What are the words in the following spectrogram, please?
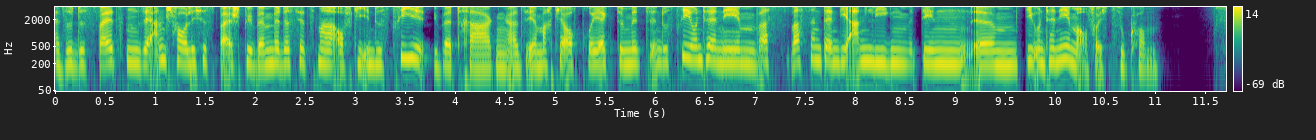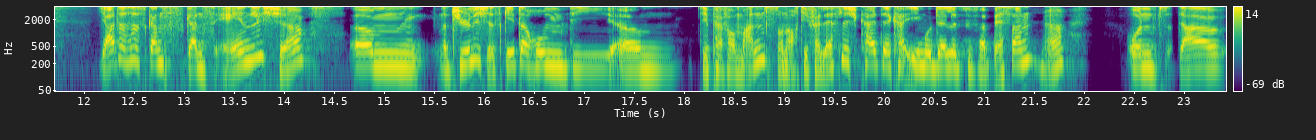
Also das war jetzt ein sehr anschauliches Beispiel, wenn wir das jetzt mal auf die Industrie übertragen. Also ihr macht ja auch Projekte mit Industrieunternehmen. Was, was sind denn die Anliegen, mit denen ähm, die Unternehmen auf euch zukommen? Ja, das ist ganz, ganz ähnlich. Ja. Ähm, natürlich, es geht darum, die, ähm, die Performance und auch die Verlässlichkeit der KI-Modelle zu verbessern. Ja. Und da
